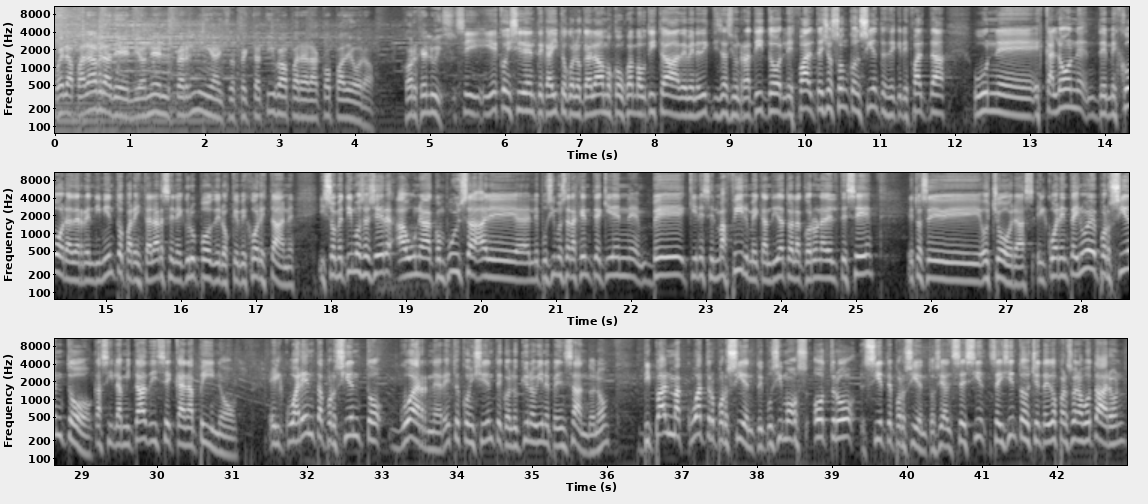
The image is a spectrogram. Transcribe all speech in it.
Fue la palabra de Lionel Pernía y su expectativa para la Copa de Oro. Jorge Luis. Sí, y es coincidente, Caito, con lo que hablábamos con Juan Bautista de Benedictis hace un ratito. Les falta, ellos son conscientes de que les falta un eh, escalón de mejora, de rendimiento para instalarse en el grupo de los que mejor están. Y sometimos ayer a una compulsa, eh, le pusimos a la gente a quien ve quién es el más firme candidato a la corona del TC. Esto hace ocho horas. El 49%, casi la mitad, dice Canapino. El 40% Warner. Esto es coincidente con lo que uno viene pensando, ¿no? Di Palma 4% y pusimos otro 7%. O sea, el 600 682 personas votaron,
